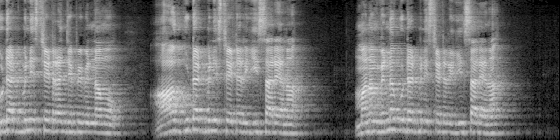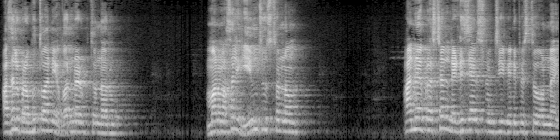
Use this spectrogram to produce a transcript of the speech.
గుడ్ అడ్మినిస్ట్రేటర్ అని చెప్పి విన్నామో ఆ గుడ్ అడ్మినిస్ట్రేటర్ ఈసారేనా మనం విన్న గుడ్ అడ్మినిస్ట్రేటర్ ఈసారేనా అసలు ప్రభుత్వాన్ని ఎవరు నడుపుతున్నారు? మనం అసలు ఏం చూస్తున్నాం? అనే ప్రశ్నలు నెటిజన్స్ నుంచి వినిపిస్తూ ఉన్నాయి.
